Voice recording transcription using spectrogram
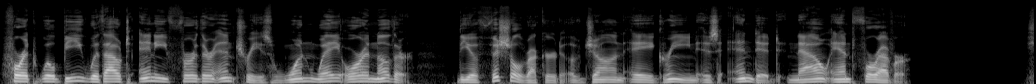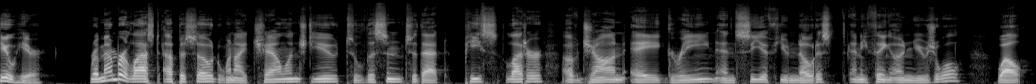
for it will be without any further entries one way or another. The official record of John A. Green is ended now and forever. Hugh here. Remember last episode when I challenged you to listen to that peace letter of John A. Green and see if you noticed anything unusual? Well,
